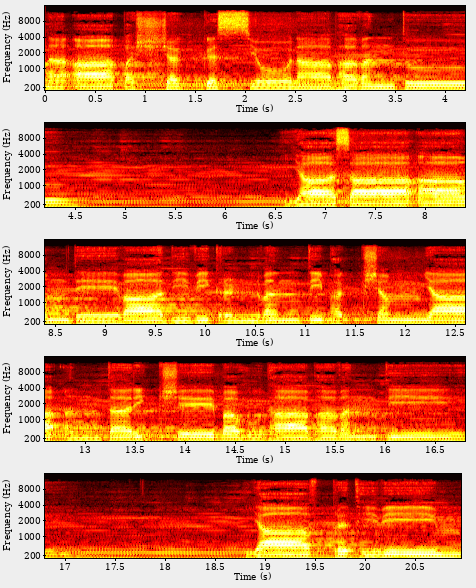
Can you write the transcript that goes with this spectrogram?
पावकास्तान आपश्यग्स्यो ना भवन्तु या सा आं देवादिवि कृण्वन्ति भक्ष्यं या अन्तरिक्षे बहुधा भवन्ति। याः पृथिवीं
